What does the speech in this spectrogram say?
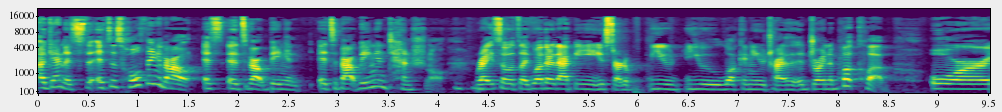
again, it's it's this whole thing about it's it's about being in, it's about being intentional, mm-hmm. right? So it's like whether that be you start a you you look and you try to join a book club or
